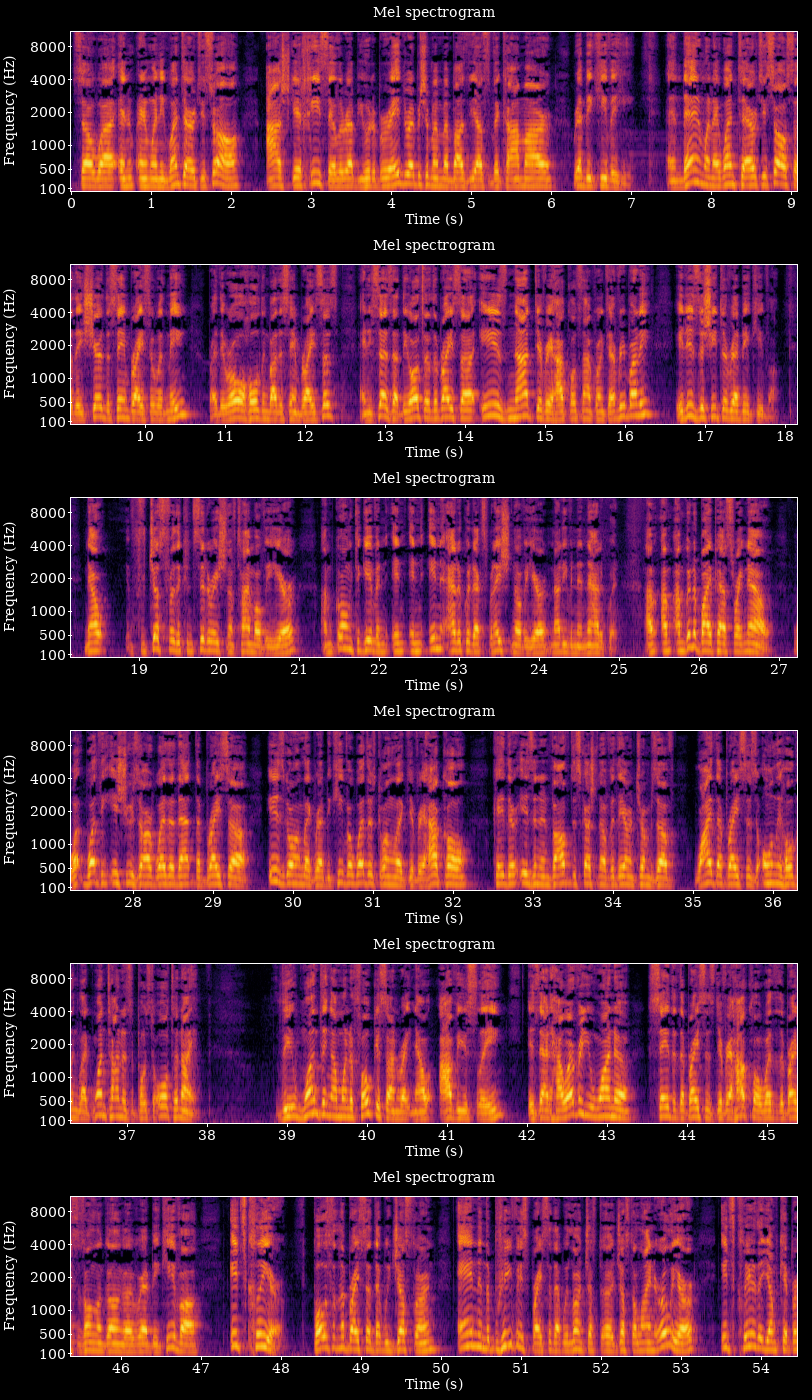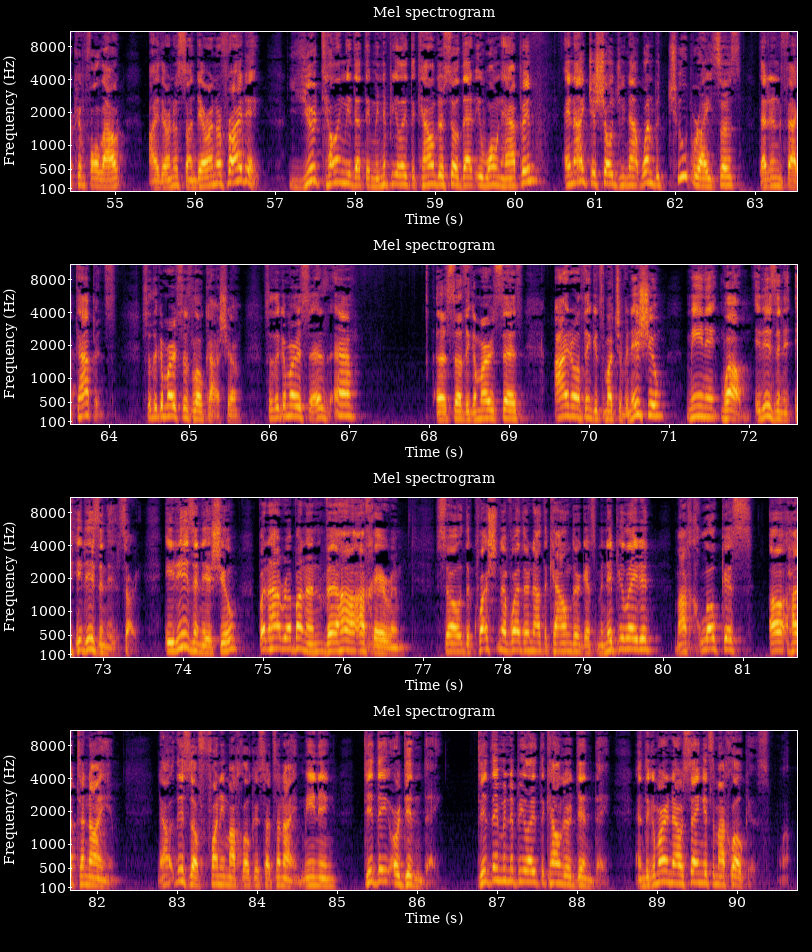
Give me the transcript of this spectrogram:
So, uh, and, and when he went to Eretz Yisrael, Ashkechise, Rabbi Yehuda Bered, Rabbi Shimon ben Rabbi Kivahi. And then when I went to Eretz Yisrael, so they shared the same brisa with me, right? They were all holding by the same brisas. And he says that the author of the brisa is not Divrei Hakol, it's not going to everybody. It is the Shita Rabbi Akiva. Now, just for the consideration of time over here, I'm going to give an, an, an inadequate explanation over here, not even inadequate. I'm, I'm, I'm, going to bypass right now what, what the issues are, whether that the brisa is going like Rabbi Kiva, whether it's going like Divrei Hakol. Okay, there is an involved discussion over there in terms of why that brisa is only holding like one time as opposed to all tonight. The one thing I want to focus on right now, obviously, is that however you want to say that the brisa is different halkol, whether the brisa is only going to Rabbi Kiva, it's clear, both in the brisa that we just learned and in the previous brisa that we learned just, uh, just a line earlier, it's clear that Yom Kippur can fall out either on a Sunday or on a Friday. You're telling me that they manipulate the calendar so that it won't happen? And I just showed you not one, but two brisas that in fact happens. So the Gemara says, lo kasha. So the Gemara says, eh. Uh, so the Gemara says, I don't think it's much of an issue. Meaning, well, it isn't, it isn't, sorry. It is an issue, but ha rabbanan veha acherim. So the question of whether or not the calendar gets manipulated, machlokas uh, hatanayim. Now, this is a funny machlokas hatanayim, meaning, did they or didn't they? Did they manipulate the calendar or didn't they? And the Gemara now is saying it's a machlokas. Well,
